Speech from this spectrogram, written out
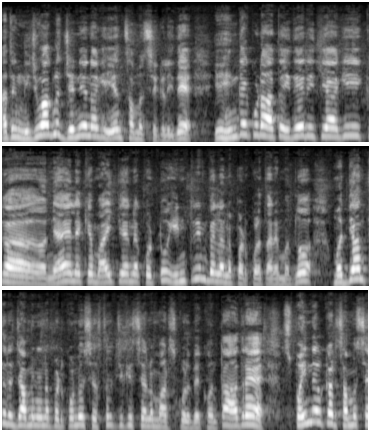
ಅದಕ್ಕೆ ನಿಜವಾಗ್ಲೂ ಜೆನ್ಯನ್ ಆಗಿ ಏನು ಸಮಸ್ಯೆಗಳಿದೆ? ಈ ಹಿಂದೆ ಕೂಡ ಆತ ಇದೇ ರೀತಿಯಾಗಿ ಕ ನ್ಯಾಯಾಲಯಕ್ಕೆ ಮಾಹಿತಿಯನ್ನು ಕೊಟ್ಟು ಇಂಟ್ರೀಮ್ ಬೆಲ್ಲನ್ನು ಪಡ್ಕೊಳ್ತಾರೆ ಮೊದಲು. ಮಧ್ಯಂತರ ಜಾಮೀನನ್ನು ಪಡ್ಕೊಂಡು ಶಸ್ತ್ರಚಿಕಿತ್ಸೆಯನ್ನು ಮಾಡಿಸ್ಕೊಳ್ಬೇಕು ಅಂತ. ಆದರೆ ಸ್ಪೈನಲ್ ಕಾರ್ಡ್ ಸಮಸ್ಯೆ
